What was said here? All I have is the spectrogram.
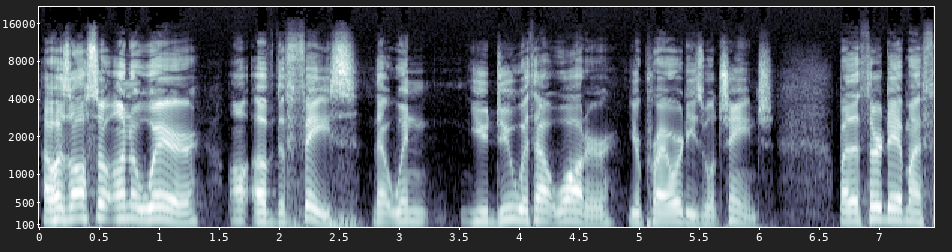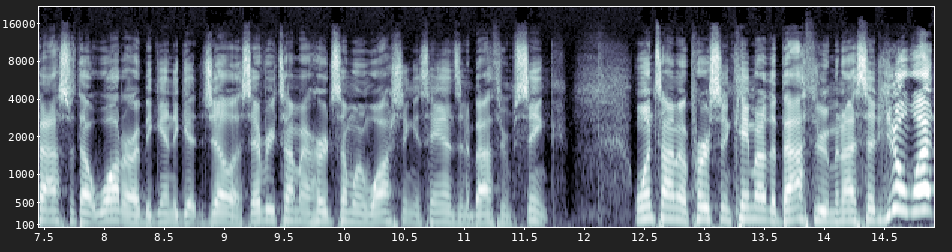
I was also unaware of the face that when you do without water, your priorities will change. By the third day of my fast without water, I began to get jealous every time I heard someone washing his hands in a bathroom sink. One time, a person came out of the bathroom and I said, You know what?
